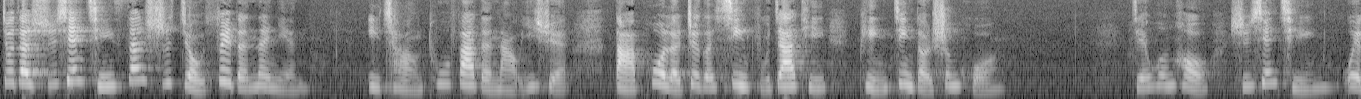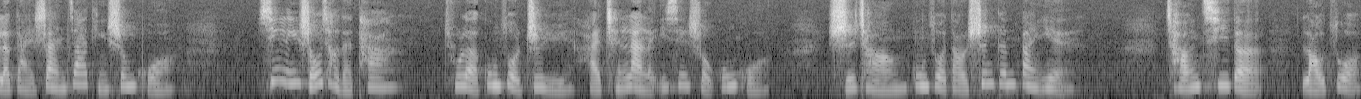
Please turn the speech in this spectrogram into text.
就在徐先琴三十九岁的那年，一场突发的脑溢血。打破了这个幸福家庭平静的生活。结婚后，徐先琴为了改善家庭生活，心灵手巧的她，除了工作之余，还承揽了一些手工活，时常工作到深更半夜，长期的劳作，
